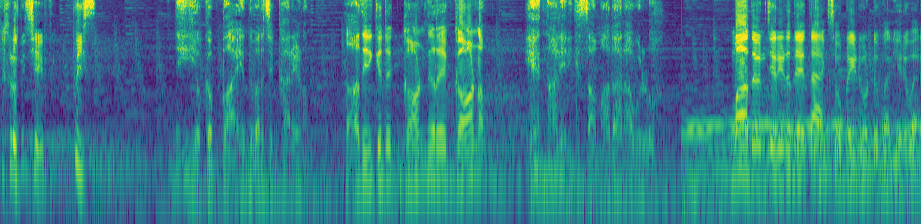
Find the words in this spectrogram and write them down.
ഞങ്ങളൊന്നും ചെയ്യരുത് പ്ലീസ് നീയൊക്കെ ഭയന്ന് പറിച്ച് കരയണം. അതെനിക്കെന്റെ കണ്ണിറെ കാണണം. എന്നാൽ എനിക്ക് സമാധാനാവുള്ളൂ. മാധവൻ ജെറിയുടെ ദേഹത്ത് ആക്സോ ബ്ലേഡ് കൊണ്ട് വലിയൊരു വര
